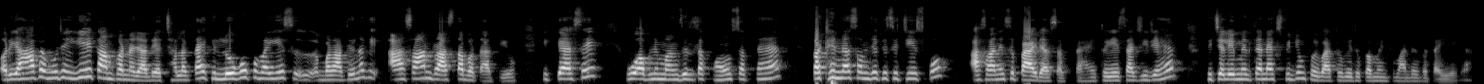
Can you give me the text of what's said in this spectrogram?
और यहाँ पे मुझे ये काम करना ज़्यादा अच्छा लगता है कि लोगों को मैं ये बताती हूँ ना कि आसान रास्ता बताती हूँ कि कैसे वो अपनी मंजिल तक पहुँच सकते हैं, कठिन ना समझे किसी चीज़ को, आसानी से पाया जा सकता है। तो ये सारी चीज़ें हैं। फिर चलिए मिलते हैं नेक्स्ट वीडियो में, कोई बात होगी तो कमेंट के माध्यम बताइएगा।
